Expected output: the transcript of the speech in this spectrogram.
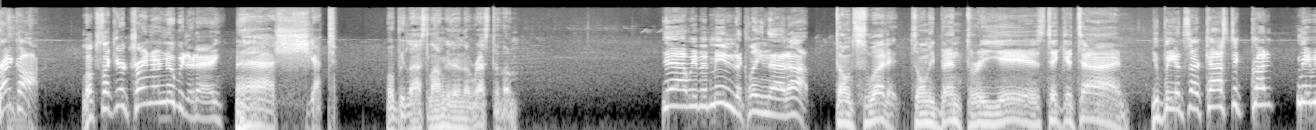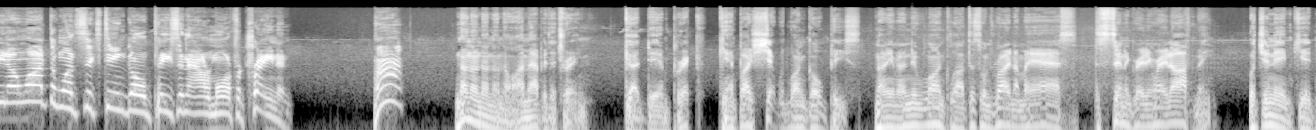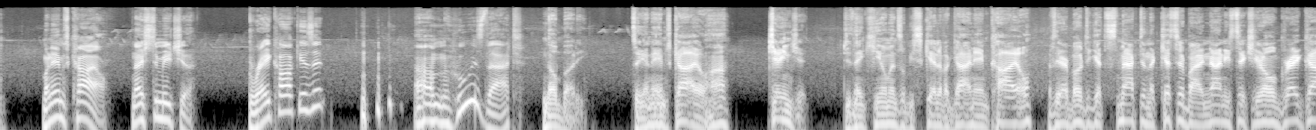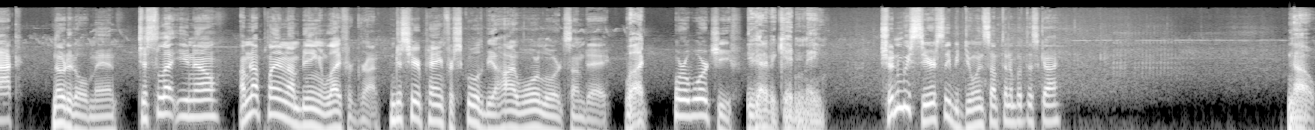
Greycock, looks like you're training a newbie today. Ah, shit. Hope he lasts longer than the rest of them. Yeah, we've been meaning to clean that up. Don't sweat it. It's only been three years. Take your time. You being sarcastic, Grunt? Maybe you don't want the 116 gold piece an hour more for training. Huh? No, no, no, no, no. I'm happy to train. Goddamn prick. Can't buy shit with one gold piece. Not even a new loincloth. This one's riding on my ass. Disintegrating right off me. What's your name, kid? My name's Kyle. Nice to meet you. Greycock, is it? um, who is that? Nobody. So your name's Kyle, huh? Change it. Do you think humans will be scared of a guy named Kyle if they're about to get smacked in the kisser by a 96 year old Greycock? Noted, old man. Just to let you know, I'm not planning on being a lifer grunt. I'm just here paying for school to be a high warlord someday. What? Or a war chief. You gotta be kidding me. Shouldn't we seriously be doing something about this guy? No.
